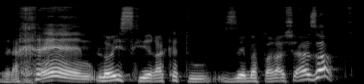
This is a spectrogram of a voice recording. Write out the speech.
ולכן לא הזכיר הכתוב זה בפרשה הזאת.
